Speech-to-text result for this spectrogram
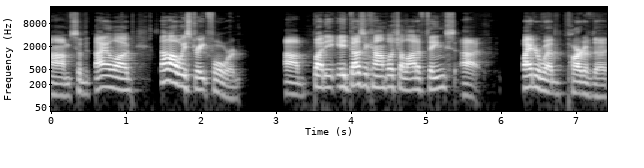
Um, so the dialogue is not always straightforward, uh, but it, it, does accomplish a lot of things. Uh, Spiderweb part of the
